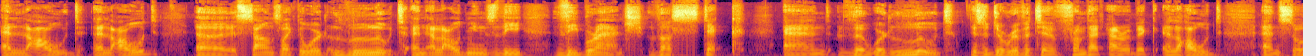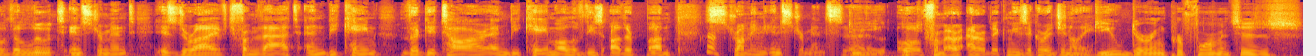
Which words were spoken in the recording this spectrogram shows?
El Aud. El Aud uh, sounds like the word lute, and El Aud means the the branch, the stick. And the word lute is a derivative from that Arabic el aud. And so the lute instrument is derived from that and became the guitar and became all of these other um, strumming instruments uh, or from Ar- Arabic music originally. Do you, during performances,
